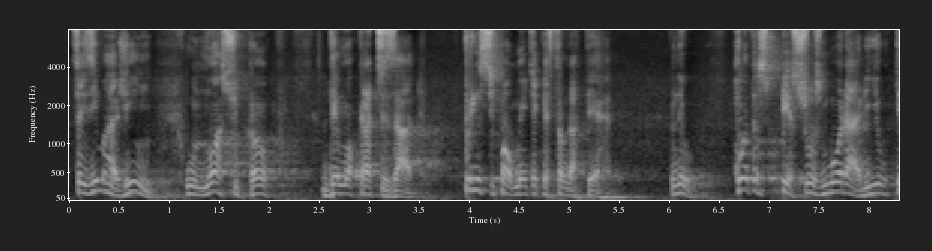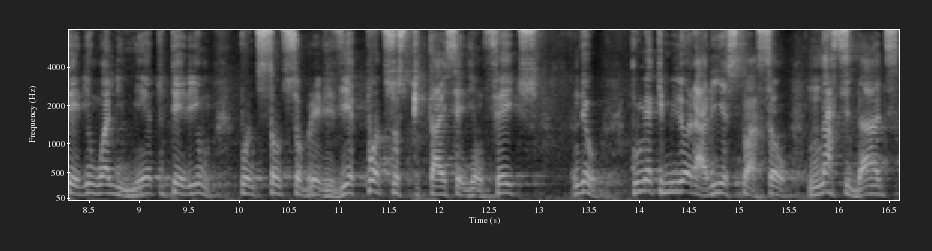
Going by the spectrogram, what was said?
Vocês imaginem o nosso campo democratizado, principalmente a questão da terra. Entendeu? Quantas pessoas morariam, teriam alimento, teriam condição de sobreviver, quantos hospitais seriam feitos, entendeu? Como é que melhoraria a situação nas cidades,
